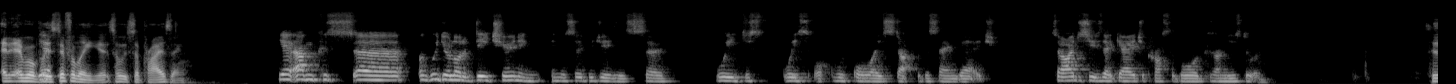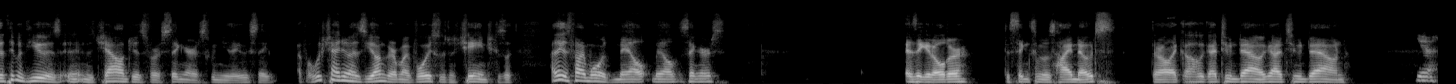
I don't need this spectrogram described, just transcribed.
And everyone plays yeah. differently. It's always surprising. Yeah, um, because uh, we do a lot of detuning in the Super Jesus, so we just we we've always stuck with the same gauge. So I just use that gauge across the board because I'm used to it. See, the thing with you is, and the challenges for singers when you they say, "If I wish I knew I was younger, my voice was going to change." Because I think it's probably more with male male singers as they get older to sing some of those high notes. They're all like, "Oh, we got to tune down. We got to tune down." Yeah.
